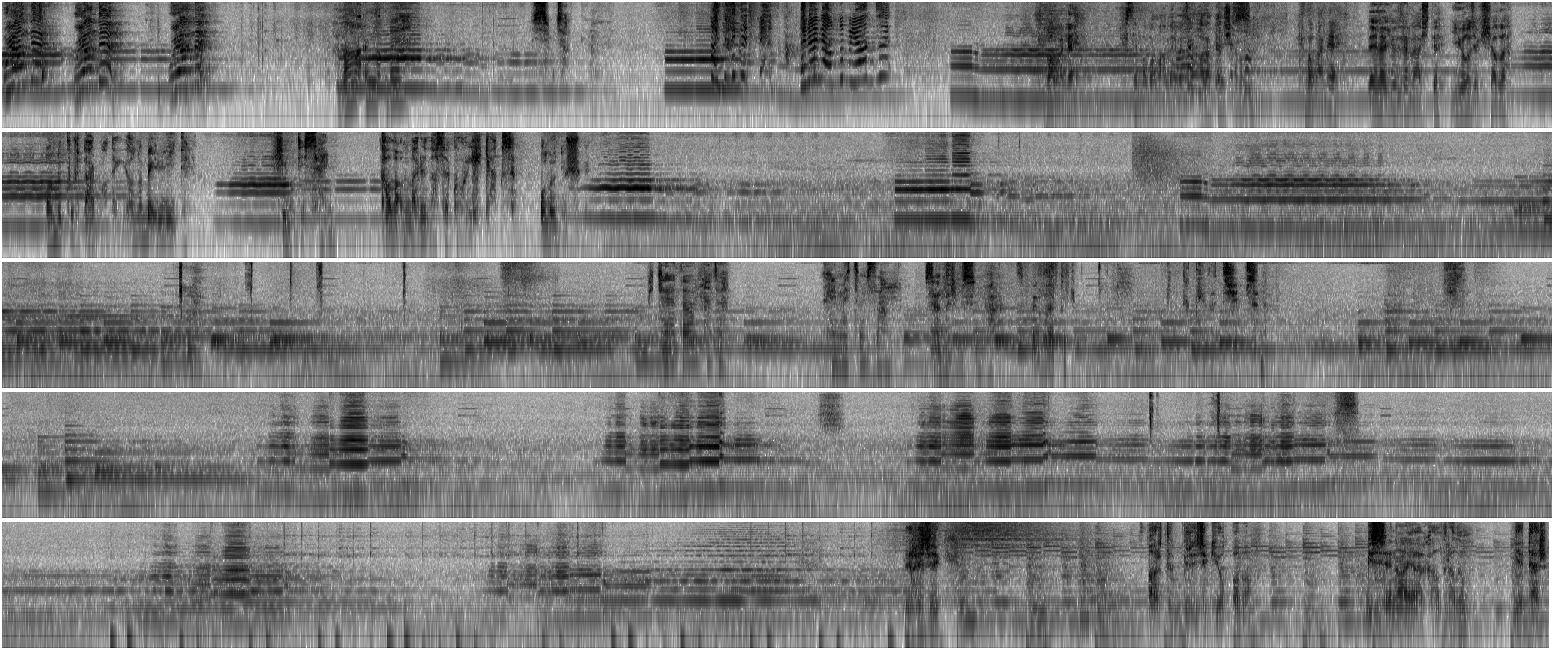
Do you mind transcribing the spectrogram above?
Uyandı. Uyandı. Uyandı. Bağırma be. Şimdi çat. Anneanne, anneanne ablam uyandı. Babaanne. Sen babama haber ver. Adam perişan oldu. Babaanne. Leyla gözlerini açtı. İyi olacak inşallah. Onu kurtarmanın yolu belliydi. Şimdi sen kalanları nasıl koruyacaksın? Onu düşün. Bir kere de ölmedi. Kıymetimi san. Sen deli misin ya? Sen benim hayattaki Verecek. Artık biricik yok babam. Biz seni ayağa kaldıralım yeter.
